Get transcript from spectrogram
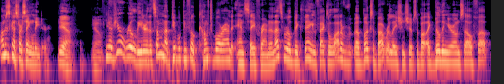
I'm just gonna start saying leader. Yeah, yeah. You know, if you're a real leader, that's someone that people can feel comfortable around and safe around, and that's a real big thing. In fact, a lot of uh, books about relationships, about like building your own self up,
